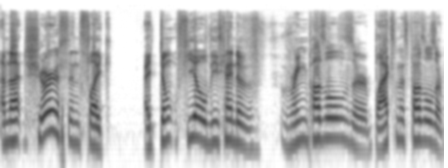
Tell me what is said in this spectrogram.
I'm not sure since, like, I don't feel these kind of ring puzzles or blacksmith puzzles are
